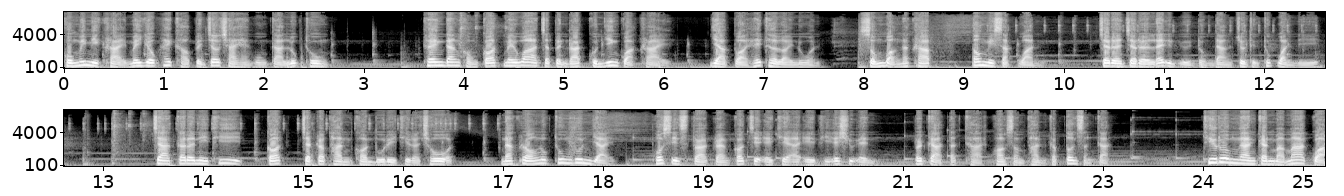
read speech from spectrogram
คงไม่มีใครไม่ยกให้เขาเป็นเจ้าชายแห่งวงการลูกทุ่ง เพลงดังของก๊อตไม่ว่าจะเป็นรักคุณยิ่งกว่าใคร อย่าปล่อยให้เธอลอยนวลสมหวังนะครับ ต้องมีสักวัน เจริญเจริญและอื่นๆโด่งดังจนถึงทุกวันนี้ จากกรณีที่ก๊อตจักรพันธ์คอนบุรีธีรโชตนักร้องลูกทุ่งรุ่นใหญ่โพสต์อินสตาแกรมก็ JAKRAPHUN ประกาศตัดขาดความสัมพันธ์กับต้นสังกัด ที่ร่วมงานกันมามากกว่า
